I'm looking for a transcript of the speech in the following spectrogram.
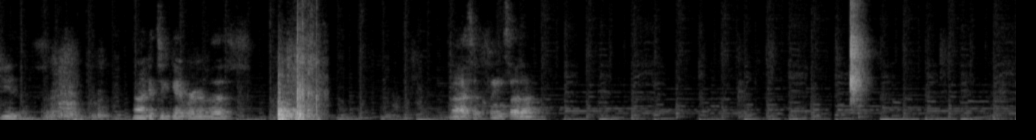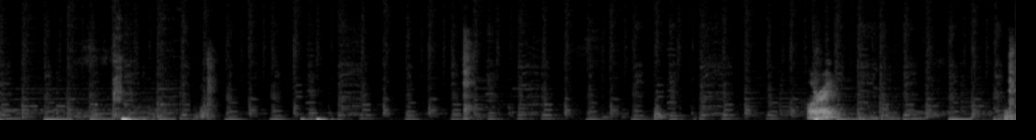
Jesus. Now I get to get rid of this. Now that's a clean setup. All right. You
